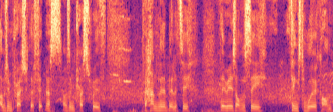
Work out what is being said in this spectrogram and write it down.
I was impressed with their fitness. I was impressed with their handling ability. There is obviously things to work on,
